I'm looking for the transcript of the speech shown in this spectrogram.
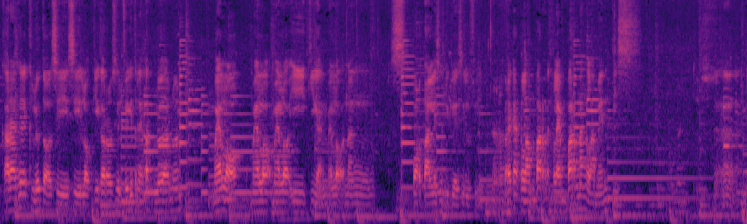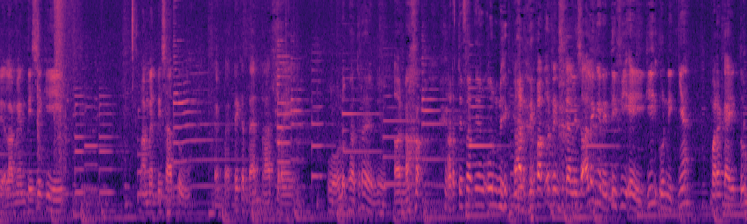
karena akhirnya gelut tau si si Loki karo Sylvie ternyata gelut anu melok melok melok iki kan melok nang portalis juga Sylvie Heeh. mereka kelempar kelempar nang Lamentis. Romantis Heeh, di Lamentis iki Lamentis satu tempatnya keten baterai. Oh untuk baterai ini. Ono artefak yang unik. Artefak unik sekali. Soalnya gini TVA iki uniknya mereka itu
